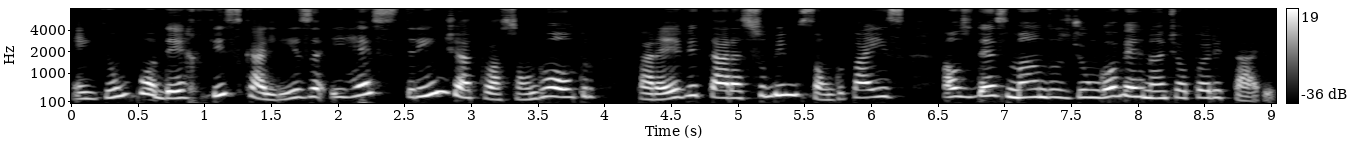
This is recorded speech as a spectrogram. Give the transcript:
em que um poder fiscaliza e restringe a atuação do outro para evitar a submissão do país aos desmandos de um governante autoritário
